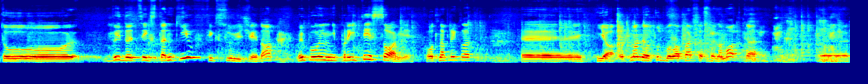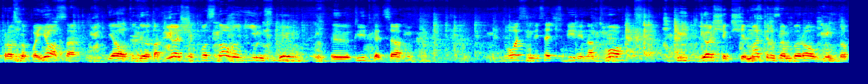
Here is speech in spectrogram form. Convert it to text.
то ви до цих станків фіксуючих, да, ви повинні прийти самі. От, наприклад, е, я. От в мене отут була перша свиноматка е, краснопояса. Я туди отак ящик поставив, їм збив. Е, клітка ця 2,74 на 2. Кліт ящик ще метр забирав, тобто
